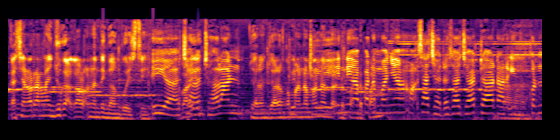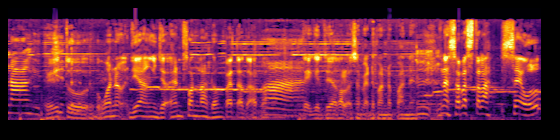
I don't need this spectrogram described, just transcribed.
Kasihan orang lain juga kalau nanti ganggu istri. Iya, jalan-jalan. jalan-jalan ke mana-mana Di- ini apa depan-depan. namanya sajadah sajadah dari Nah. ibu kena gitu. Ya itu, mana dia nginjak handphone lah, dompet atau apa, Ah. kayak gitu ya kalau sampai depan-depannya. Nah, sahabat setelah Seoul,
